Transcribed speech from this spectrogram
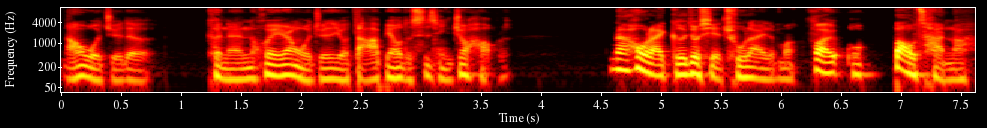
然后我觉得。可能会让我觉得有达标的事情就好了。那后来歌就写出来了吗？后来我爆惨了。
